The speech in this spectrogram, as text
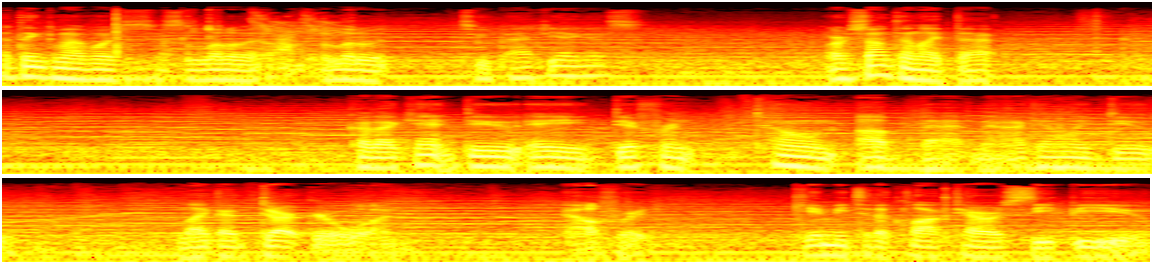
I think my voice is just a little bit, a little bit too patchy, I guess, or something like that. Cause I can't do a different tone of Batman. I can only do like a darker one. Alfred, give me to the clock tower CPU.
